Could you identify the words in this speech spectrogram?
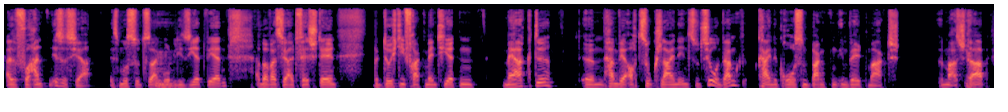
Also vorhanden ist es ja. Es muss sozusagen mhm. mobilisiert werden. Aber was wir halt feststellen, durch die fragmentierten Märkte ähm, haben wir auch zu kleine Institutionen. Wir haben keine großen Banken im Weltmarkt Maßstab. Ja.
